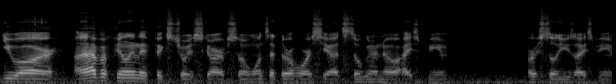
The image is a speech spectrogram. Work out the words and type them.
You are. I have a feeling they fixed Choice Scarf, so once I throw Horsey out, it's still gonna know Ice Beam. Or still use Ice Beam.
